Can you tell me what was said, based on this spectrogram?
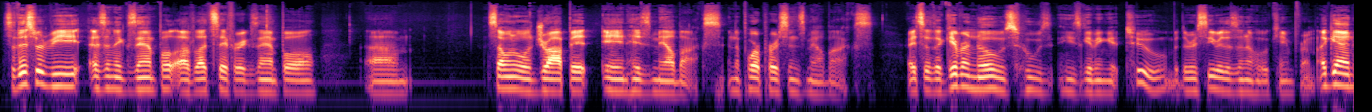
So this would be as an example of, let's say, for example, um, someone will drop it in his mailbox, in the poor person's mailbox. Right, so the giver knows who he's giving it to, but the receiver doesn't know who it came from. Again,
